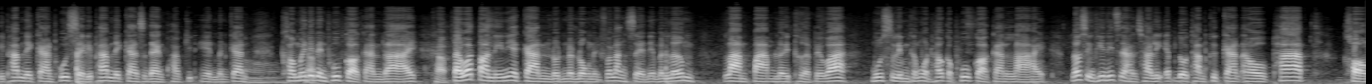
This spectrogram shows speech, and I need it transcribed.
รีภาพในการพูดเสรีภาพในการแสดงความคิดเห็นเหมือนกัน เขาไม่ได้เป็นผู้ก่อการร้าย ครับแต่ว่าตอนนี้เนี่ยการรณรงค์ในฝรั่งเศสเนี่ยมันเริ่มลามปามเลยเถิดไปว่ามุสลิมทั้งหมดเท่ากับผู้ก่อการร้าย แล้วสิ่งที่นิสสารชาลีเอฟโดทำคือการเอาภาพของ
